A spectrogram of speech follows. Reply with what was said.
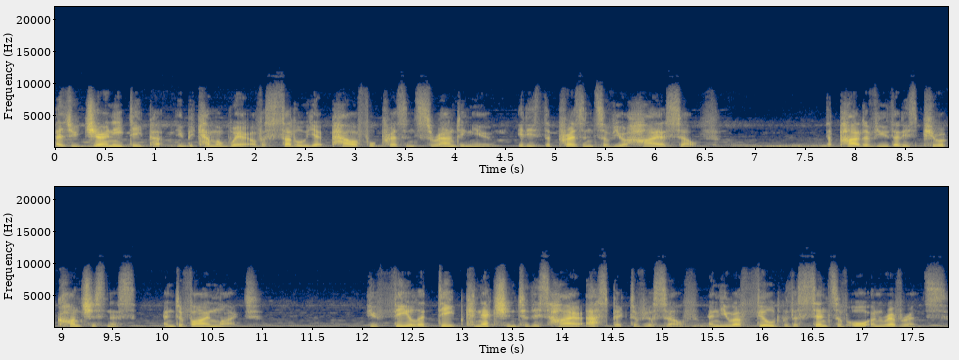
As you journey deeper, you become aware of a subtle yet powerful presence surrounding you. It is the presence of your higher self the part of you that is pure consciousness and divine light. You feel a deep connection to this higher aspect of yourself, and you are filled with a sense of awe and reverence.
